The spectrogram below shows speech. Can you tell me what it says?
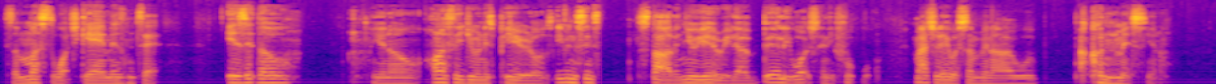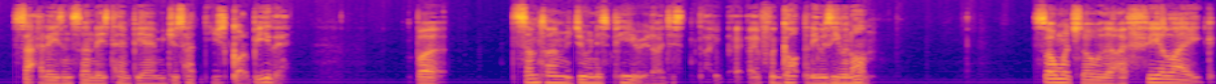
It's a must-watch game, isn't it? Is it though? You know, honestly, during this period, or even since start of the new year, really, I barely watched any football. Match day was something I would I couldn't miss, you know. Saturdays and Sundays, 10 p.m. You just had, you just got to be there. But sometimes during this period, I just, I, I forgot that he was even on. So much so that I feel like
